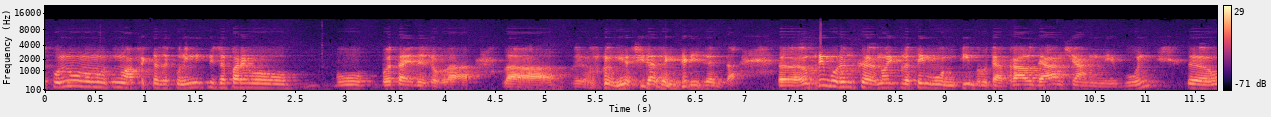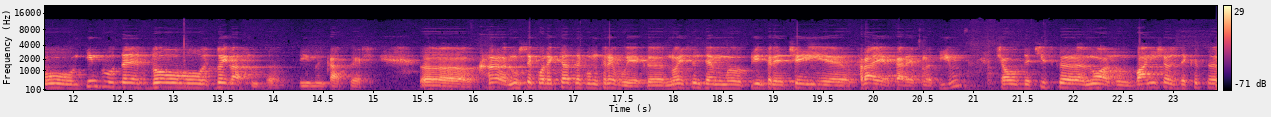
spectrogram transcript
spun nu, nu, nu, nu afectează cu nimic, mi se pare o, o bătaie de joc la, la mesfilează inteligența. Uh, în primul rând că noi plătim un timbru teatral de ani și ani buni, uh, un timbru de 2%, 2% din încasări uh, că nu se colectează cum trebuie, că noi suntem printre cei fraieri care plătim și au decis că nu ajung banii și au zis decât să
